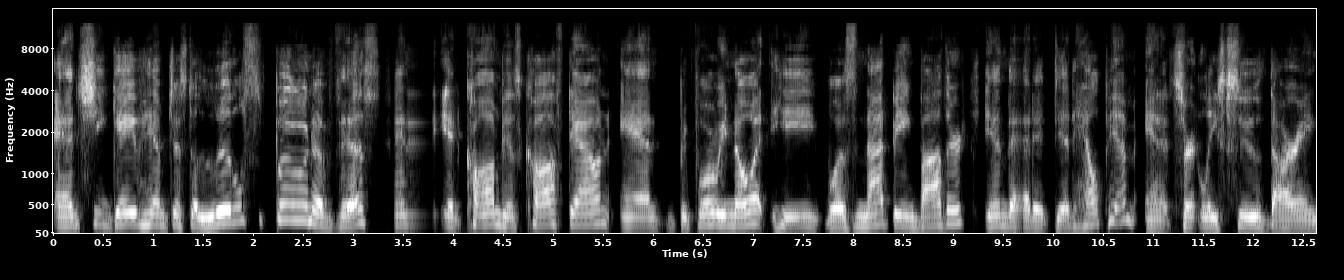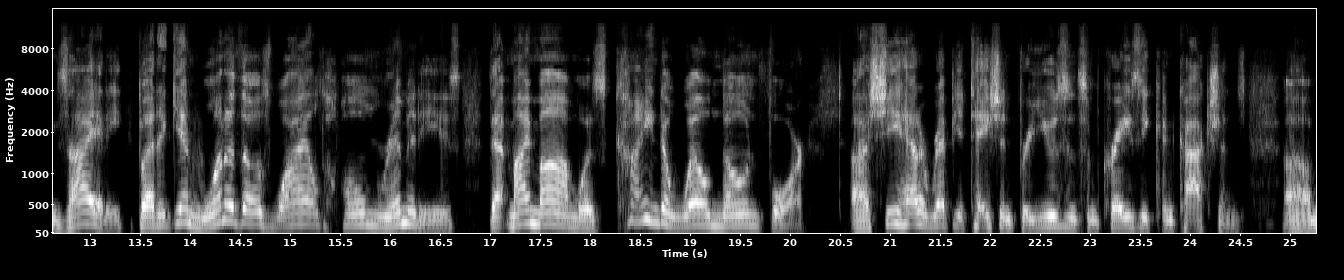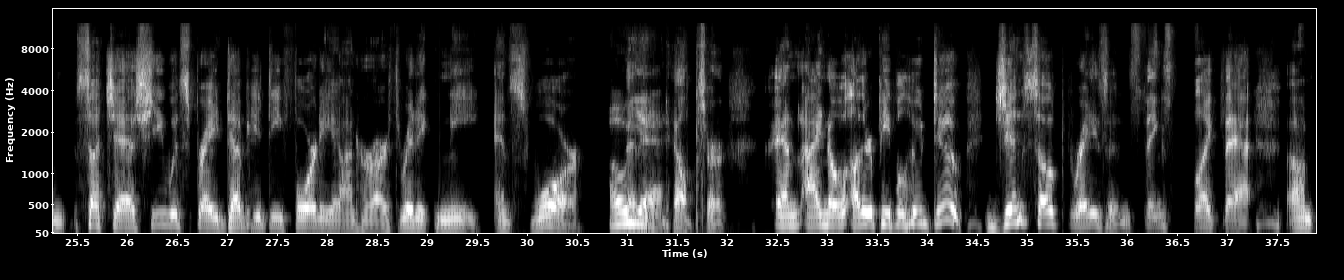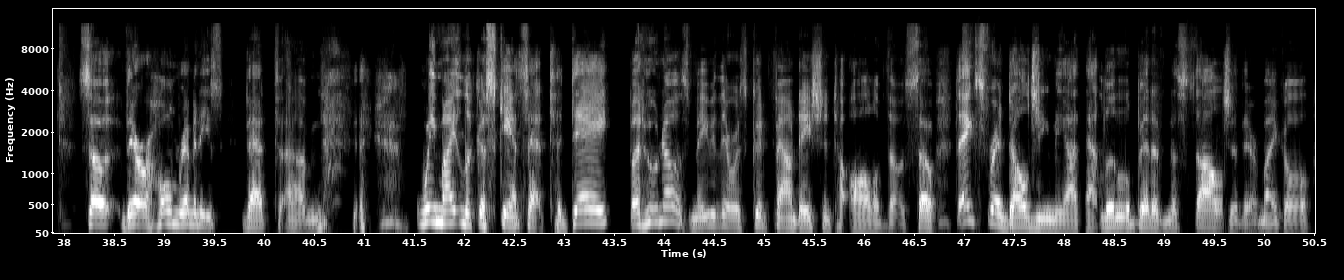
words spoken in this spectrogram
and she gave him just a little spoon of this and it calmed his cough down and before we know it he was not being bothered in that it did help him and it certainly soothed our anxiety. But again one of those wild home remedies that my mom was kind of well known for uh, she had a reputation for using some crazy concoctions, um, such as she would spray WD 40 on her arthritic knee and swore oh, yeah. it helped her. And I know other people who do gin soaked raisins, things like that. Um, so there are home remedies that um, we might look askance at today, but who knows? Maybe there was good foundation to all of those. So thanks for indulging me on that little bit of nostalgia there, Michael.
